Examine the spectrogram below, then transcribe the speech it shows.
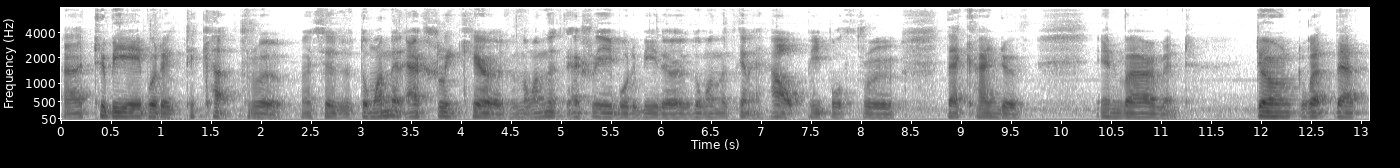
uh, to be able to, to cut through. I says the one that actually cares and the one that's actually able to be there is the one that's going to help people through that kind of environment. Don't let that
